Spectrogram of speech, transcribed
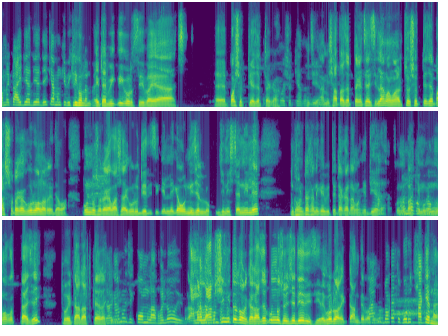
আমরা একটা আইডিয়া দিয়ে দিই কেমন কি বিক্রি করলেন ভাই। এটা বিক্রি করছি ভাইয়া পঁয়ষট্টি হাজার টাকা। জি আমি সাত হাজার টাকা চাইছিলাম আমার চৌষট্টি হাজার পাঁচশো টাকা গরুওয়ালারে দেওয়া। পনেরোশো টাকা বাসায় গরু দিয়ে দিছি লেগে ওর নিজের লোক। জিনিসটা নিলে ঘণ্টা খানিকের ভিতরে টাকাটা আমাকে দিয়ে দেয় আচ্ছা, আচ্ছা। কোনো বাকি মুখে নগদ। পাওয়া যায় তো এটা আর আটকায় রাখি কম লাভ হইল আমার লাভ সীমিত দরকার হাজার পনেরোশো হয়েছে দিয়ে দিছি গরু আরেকটা আনতে পারব তো গরু থাকে না।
